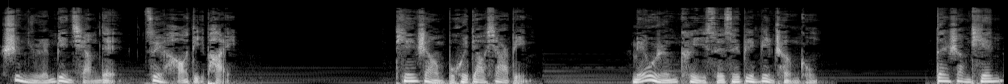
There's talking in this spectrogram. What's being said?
是女人变强的最好底牌。天上不会掉馅饼，没有人可以随随便便成功，但上天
